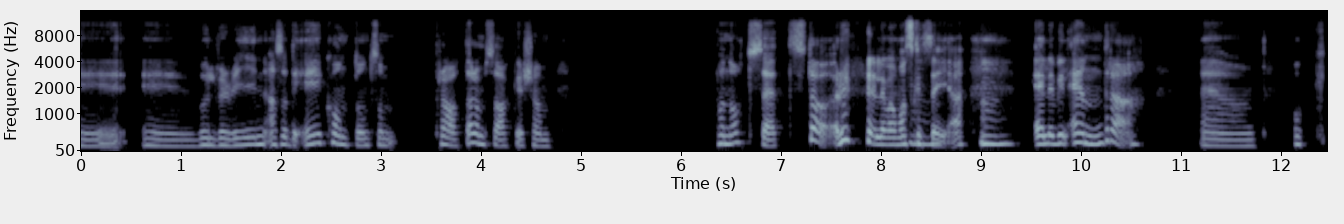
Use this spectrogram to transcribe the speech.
eh, eh, Wolverine. Alltså det är konton som pratar om saker som på något sätt stör, eller vad man ska mm. säga, mm. eller vill ändra. Uh, och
